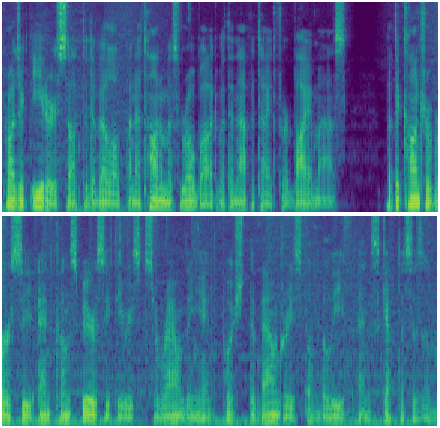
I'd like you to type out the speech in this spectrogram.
Project EATR sought to develop an autonomous robot with an appetite for biomass, but the controversy and conspiracy theories surrounding it pushed the boundaries of belief and skepticism.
